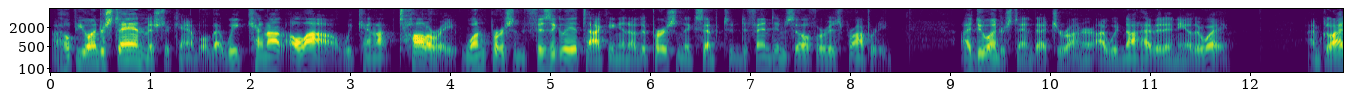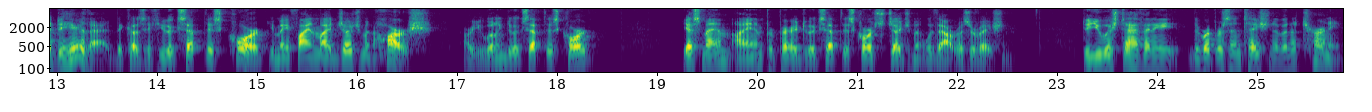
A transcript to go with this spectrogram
I hope you understand, Mr. Campbell, that we cannot allow, we cannot tolerate one person physically attacking another person except to defend himself or his property. I do understand that, Your Honor. I would not have it any other way. I'm glad to hear that, because if you accept this court, you may find my judgment harsh. Are you willing to accept this court? Yes, ma'am, I am prepared to accept this court's judgment without reservation. Do you wish to have any the representation of an attorney?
